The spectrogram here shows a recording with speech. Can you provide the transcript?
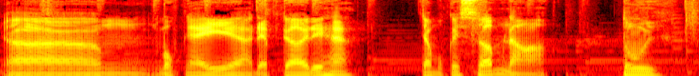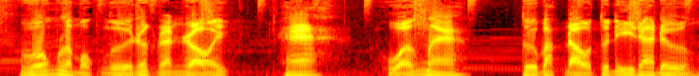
à, một ngày à, đẹp trời đi ha. Trong một cái xóm nọ tôi vốn là một người rất rảnh rỗi. Ha quẩn mà. Tôi bắt đầu tôi đi ra đường.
